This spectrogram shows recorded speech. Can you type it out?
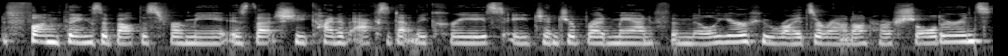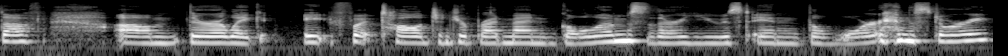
fun things about this for me is that she kind of accidentally creates a gingerbread man familiar who rides around on her shoulder and stuff. Um, there are like eight foot tall gingerbread men golems that are used in the war in the story.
